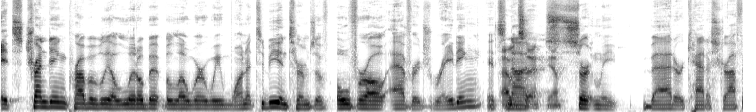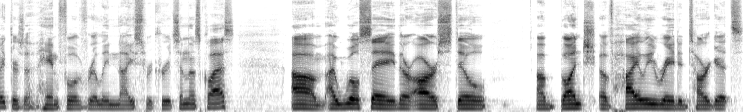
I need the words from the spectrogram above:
It's trending probably a little bit below where we want it to be in terms of overall average rating. It's not say, yeah. certainly bad or catastrophic. There's a handful of really nice recruits in this class. Um, I will say there are still – a bunch of highly rated targets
